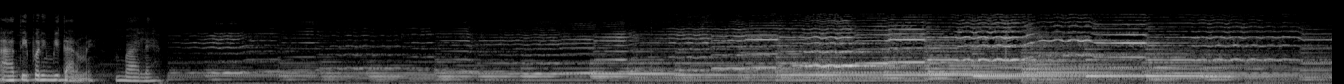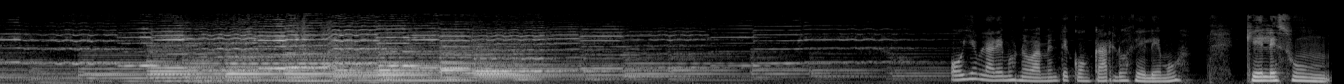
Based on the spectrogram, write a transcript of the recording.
a ti por invitarme. Vale. Hoy hablaremos nuevamente con Carlos de Lemus, que él es un,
